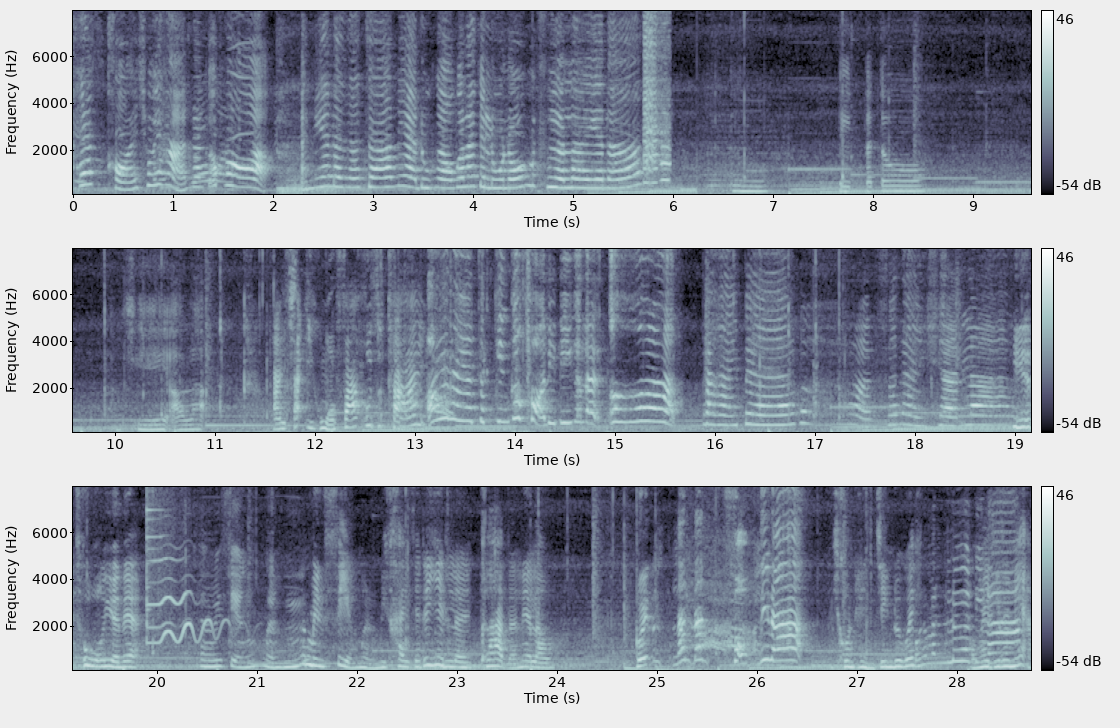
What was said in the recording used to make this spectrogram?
แค่ขอให้ช่วยหานั่นก็พออะอันเนี้ยนะนะจ๊ะเนี่ยดูเงาก็น่าจะรู้นะว่ามันคืออะไรอะนะ ปิดประตู โอเค เอาละ ไปซะอีหัวฟ้าคนสุดท้ายเอ้ยอะไรอะจะกินก็ขอดีๆกันแหละเออตายแบบอะสนายฉันล่ะนี่จะทวงอย่างเนี่ยมันมีเสียงเหมือนมันมีเสียงเหมือนมีใครจะได้ยินเลย พลาดแล้วเนี่ยเรา เฮ้ย นั่นนั่นศพนี่นะมีคนเห็นจริงด้วยเว้ยมันเลือดนี่นะไงดีละเนี่ย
